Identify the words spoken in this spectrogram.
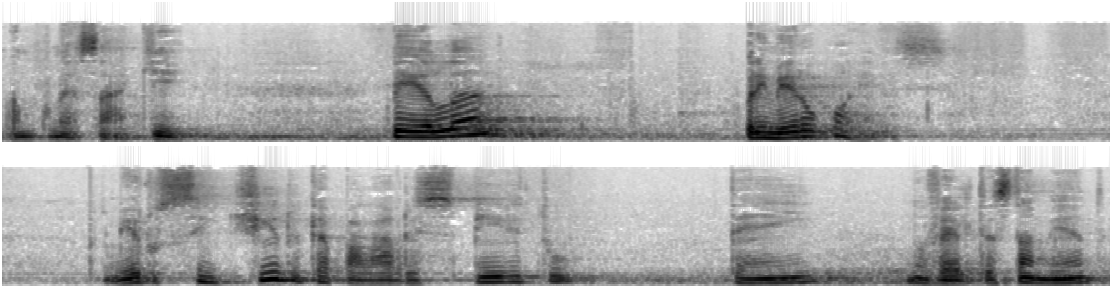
vamos começar aqui, pela primeira ocorrência. Primeiro sentido que a palavra espírito tem no Velho Testamento,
